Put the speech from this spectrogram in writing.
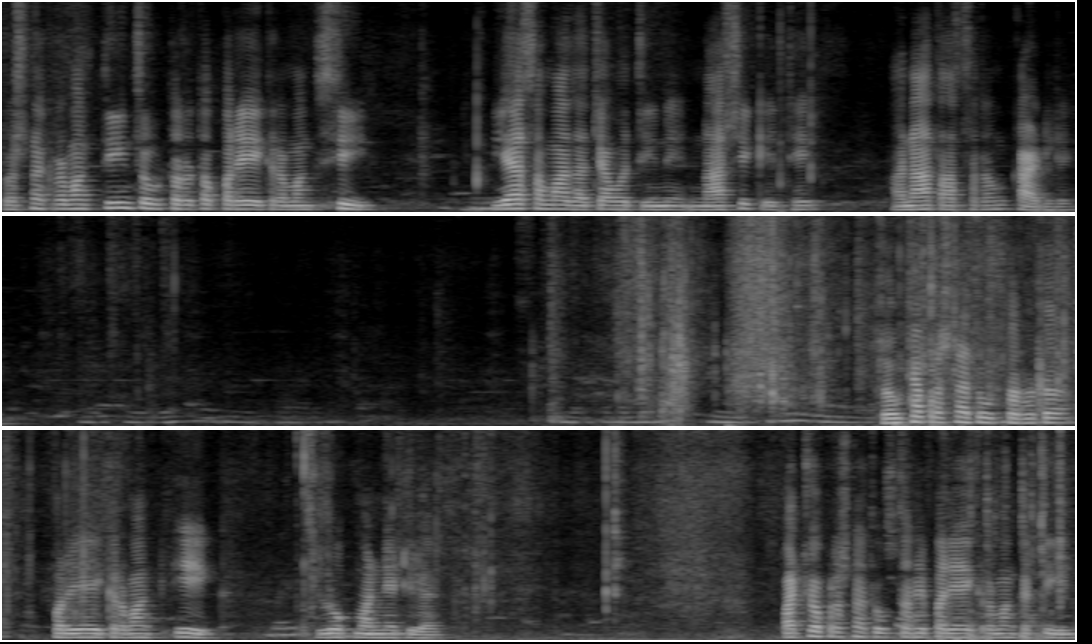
प्रश्न क्रमांक तीनचं उत्तर होतं पर्याय क्रमांक सी. या समाजाच्या वतीने नाशिक येथे अनाथ आश्रम काढले. चौथ्या प्रश्नाचं उत्तर होतं पर्याय क्रमांक एक लोकमान्य टिळक. पाचव्या प्रश्नाचं उत्तर आहे पर्याय क्रमांक तीन.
